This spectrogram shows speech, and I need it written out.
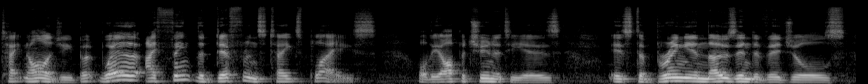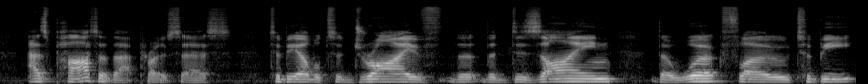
technology but where i think the difference takes place or the opportunity is is to bring in those individuals as part of that process to be able to drive the the design the workflow to be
